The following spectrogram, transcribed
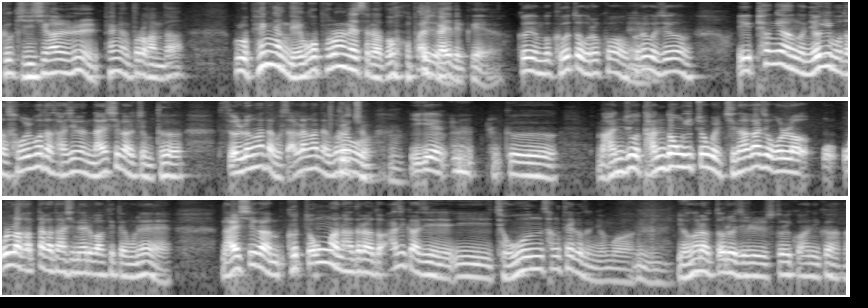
그 긴 시간을 평양 돌아간다. 그리고 평양 내부가 불안해서라도 빨리 그죠. 가야 될 거예요. 그 뭐 그것도 그렇고 네. 그리고 지금 이 평양은 여기보다 서울보다 사실은 날씨가 좀 더 썰렁하다고 쌀렁하다고 그러고 그렇죠. 음. 이게 그 만주 단동 이쪽을 지나가지고 올라 올라갔다가 다시 내려왔기 때문에 날씨가 그쪽만 하더라도 아직까지 이 좋은 상태거든요. 뭐 음. 영하로 떨어질 수도 있고 하니까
